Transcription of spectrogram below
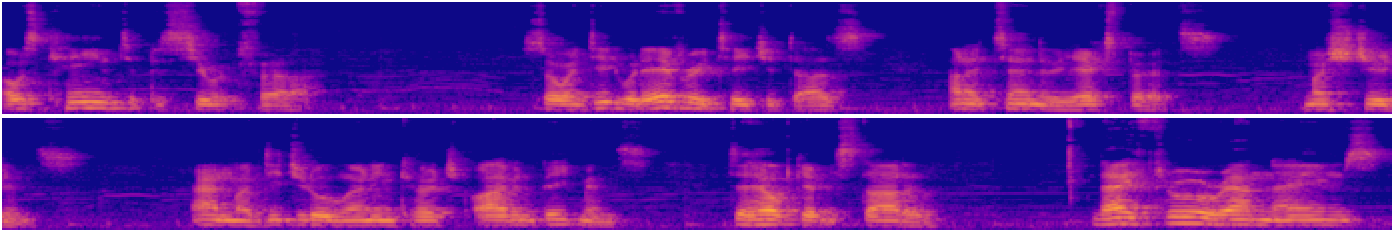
I was keen to pursue it further. So I did what every teacher does, and I turned to the experts, my students, and my digital learning coach Ivan Beekmans to help get me started. They threw around names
